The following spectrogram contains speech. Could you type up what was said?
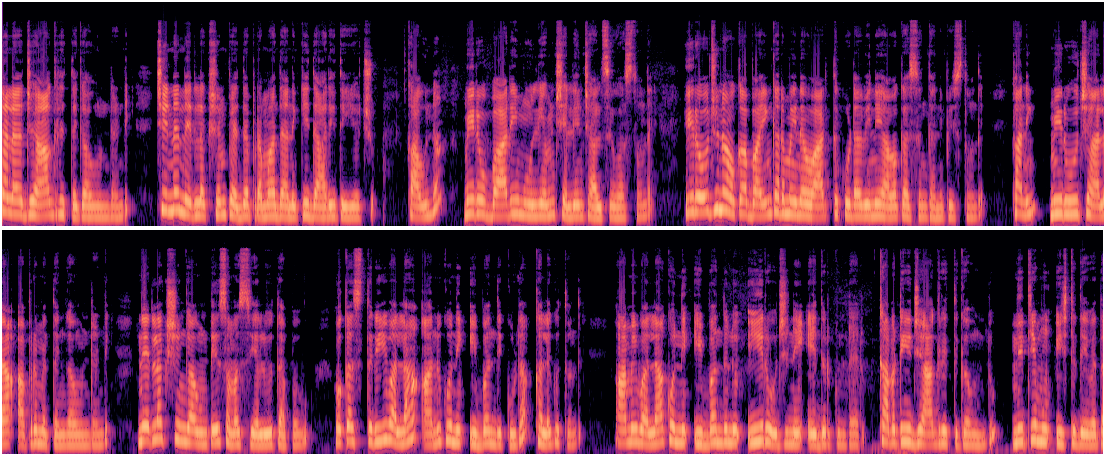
చాలా జాగ్రత్తగా ఉండండి. చిన్న నిర్లక్ష్యం పెద్ద ప్రమాదానికి దారి తీయొచ్చు. కావున మీరు భారీ మూల్యం చెల్లించాల్సి వస్తుంది. ఈ రోజున ఒక భయంకరమైన వార్త కూడా వినే అవకాశం కనిపిస్తుంది. కానీ మీరు చాలా అప్రమత్తంగా ఉండండి. నిర్లక్ష్యంగా ఉంటే సమస్యలు తప్పవు. ఒక స్త్రీ వల్ల అనుకుని ఇబ్బంది కూడా కలుగుతుంది. ఆమె వల్ల కొన్ని ఇబ్బందులు ఈ రోజునే ఎదుర్కొంటారు. కాబట్టి జాగ్రత్తగా ఉంటూ నిత్యము ఇష్టదేవత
